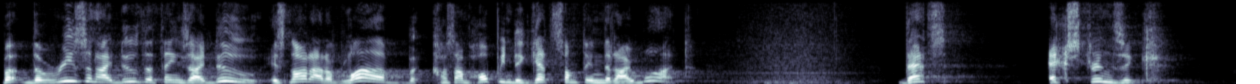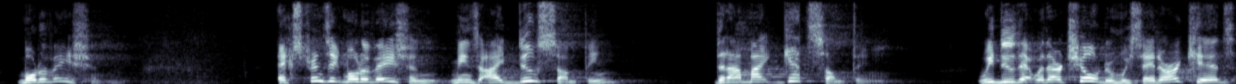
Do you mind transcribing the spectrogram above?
but the reason I do the things I do is not out of love, but because I'm hoping to get something that I want. That's extrinsic motivation. Extrinsic motivation means I do something that I might get something. We do that with our children. We say to our kids,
